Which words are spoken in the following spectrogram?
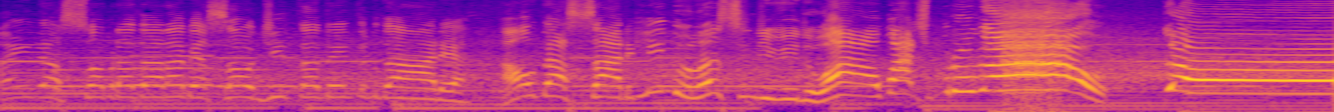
Ainda sobra da Arábia Saudita dentro da área. Aldassari, lindo lance individual, bate pro gol! Gol!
